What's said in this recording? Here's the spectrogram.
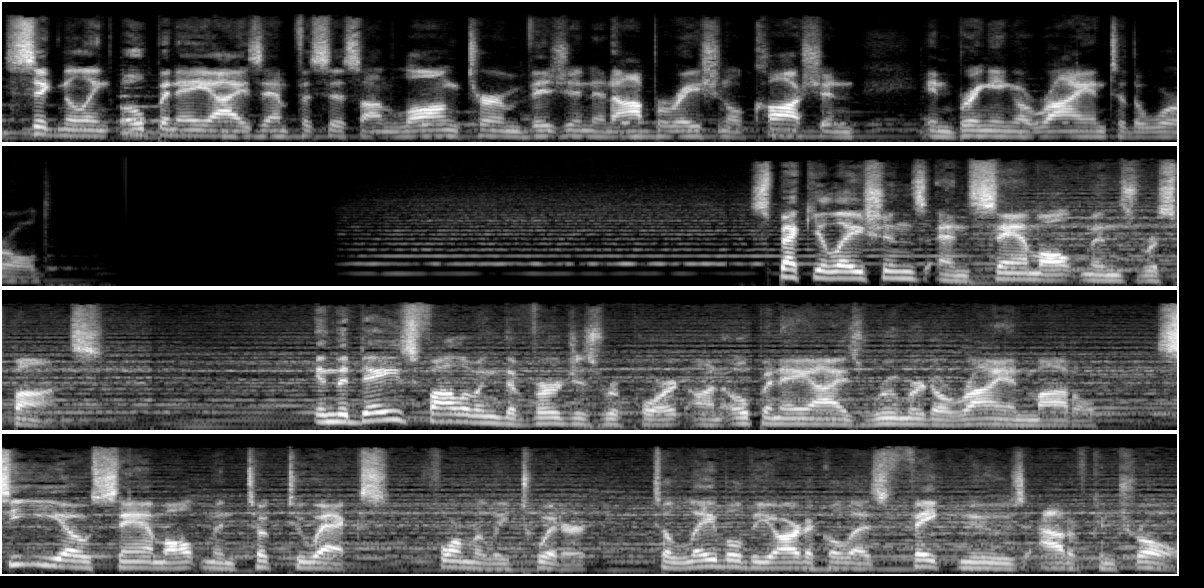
signaling OpenAI's emphasis on long-term vision and operational caution in bringing Orion to the world. Speculations and Sam Altman's response. In the days following The Verge's report on OpenAI's rumored Orion model, CEO Sam Altman took to X, formerly Twitter, to label the article as fake news out of control.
